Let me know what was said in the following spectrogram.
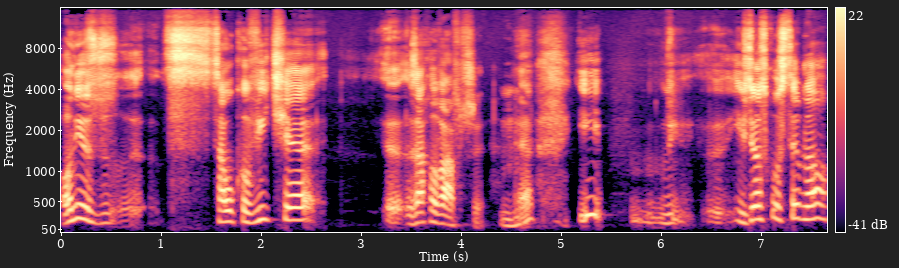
On jest całkowicie e, zachowawczy. Mhm. I i w związku z tym, no,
